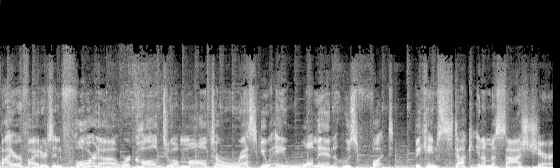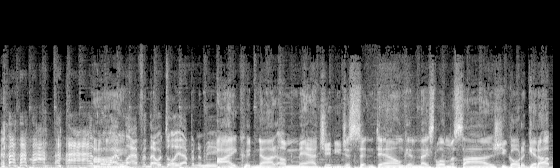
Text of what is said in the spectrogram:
Firefighters in Florida were called to a mall to rescue a woman whose foot became stuck in a massage chair. I don't know why I'm laughing. That would totally happen to me. I could not imagine. You just sitting down, get a nice little massage. You go to get up,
